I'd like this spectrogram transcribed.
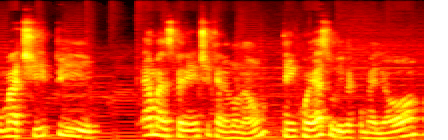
o Matip é mais experiente, querendo ou não, tem, conhece o Liverpool melhor,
